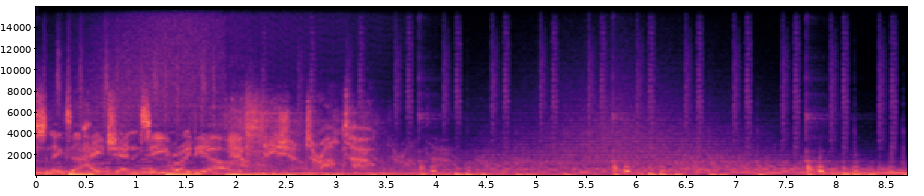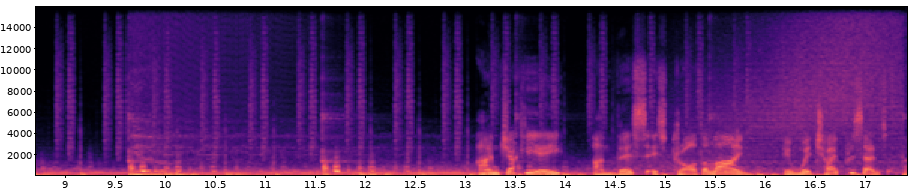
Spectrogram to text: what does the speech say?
listening to HNT Radio. Nation Toronto. I'm Jackie E, and this is Draw the Line, in which I present the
